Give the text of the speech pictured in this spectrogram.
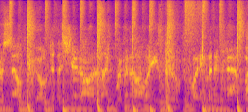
yourself to go to the shit or, like women always do. 20 minutes pass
